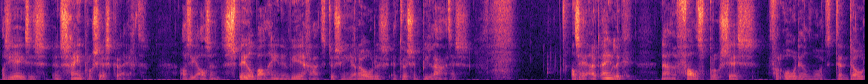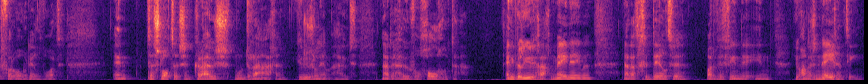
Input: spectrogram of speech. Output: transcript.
Als Jezus een schijnproces krijgt. Als hij als een speelbal heen en weer gaat tussen Herodes en tussen Pilatus. Als hij uiteindelijk na een vals proces veroordeeld wordt, ter dood veroordeeld wordt. En tenslotte zijn kruis moet dragen, Jeruzalem uit, naar de heuvel Golgotha. En ik wil jullie graag meenemen naar dat gedeelte wat we vinden in Johannes 19.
